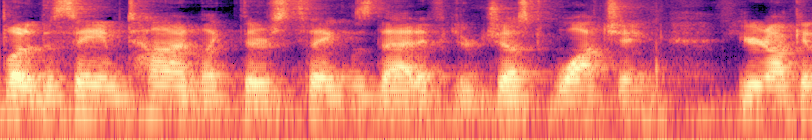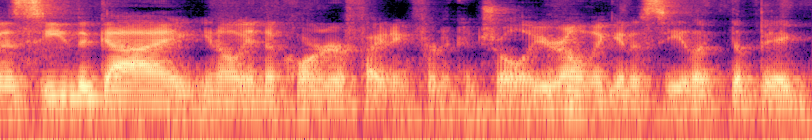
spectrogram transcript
but at the same time, like there's things that if you're just watching, you're not going to see the guy, you know, in the corner fighting for the control. You're only going to see like the big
